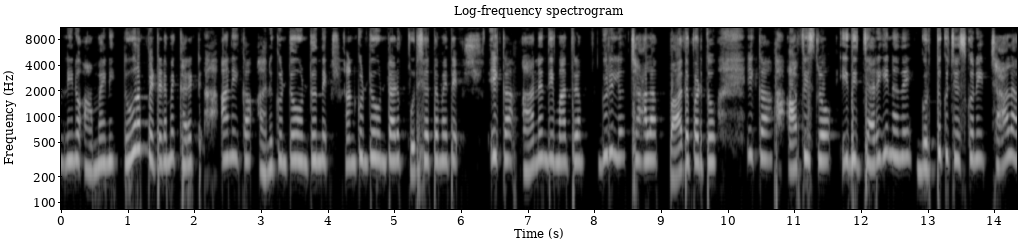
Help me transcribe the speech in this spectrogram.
నేను ఆ అమ్మాయిని దూరం పెట్టడమే కరెక్ట్ అని ఇక అనుకుంటూ ఉంటుంది. అనుకుంటూ ఉంటాడు పురుషోత్తం అయితే. ఇక ఆనంది మాత్రం గుడిలో చాలా బాధపడుతూ ఇక ఆఫీస్లో ఇది జరిగినదే గుర్తుకు చేసుకొని చాలా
